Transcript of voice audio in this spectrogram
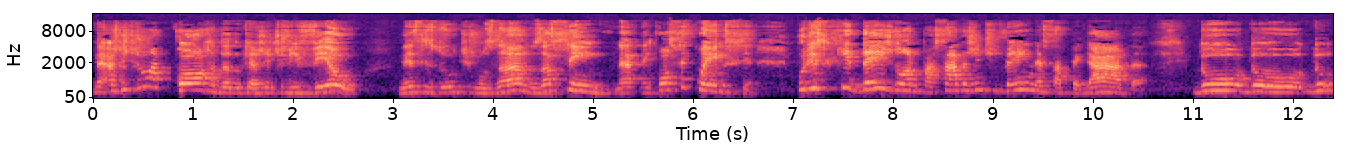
Né? A gente não acorda do que a gente viveu nesses últimos anos assim, né? Tem consequência. Por isso que desde o ano passado a gente vem nessa pegada do, do, do,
